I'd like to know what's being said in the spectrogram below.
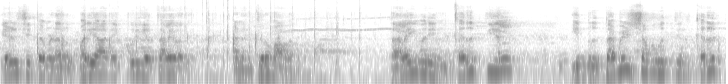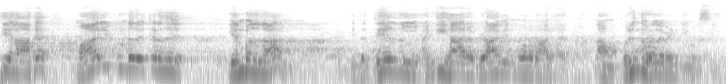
எழுச்சி தமிழர் மரியாதைக்குரிய தலைவர் அண்ணன் திருமாவளவன். தலைவரின் கருத்தியல் இன்று தமிழ் சமூகத்தின் கருத்தியலாக மாறிக்கொண்டிருக்கிறது என்பதுதான் இந்த தேர்தல் அங்கீகார விழாவின் மூலமாக நாம் புரிந்து கொள்ள வேண்டிய ஒரு செய்தி.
